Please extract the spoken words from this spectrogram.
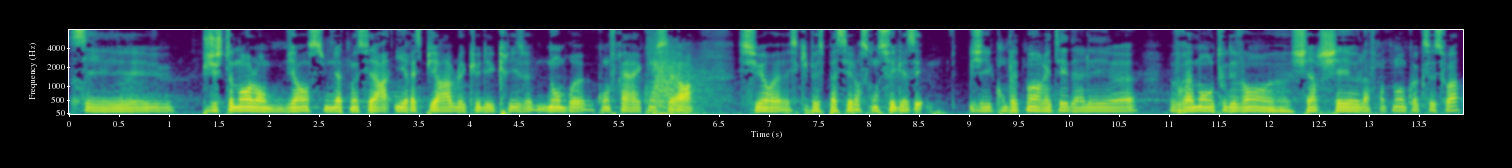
C'est justement l'ambiance, une atmosphère irrespirable que décrivent nombreux confrères et consoeurs sur ce qui peut se passer lorsqu'on se fait gazer j'ai complètement arrêté d'aller euh, vraiment au tout devant euh, chercher euh, l'affrontement ou quoi que ce soit.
